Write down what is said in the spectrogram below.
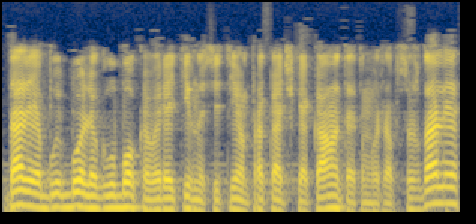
Далее будет более глубокая вариативная система прокачки аккаунта, это мы уже обсуждали.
